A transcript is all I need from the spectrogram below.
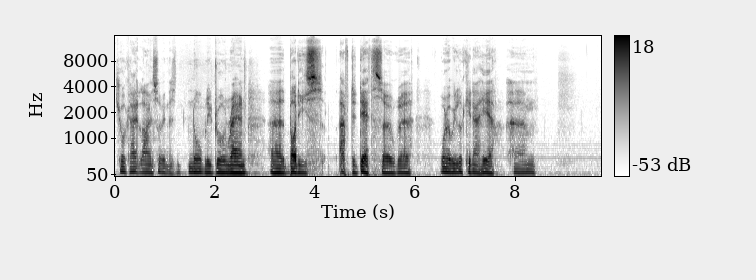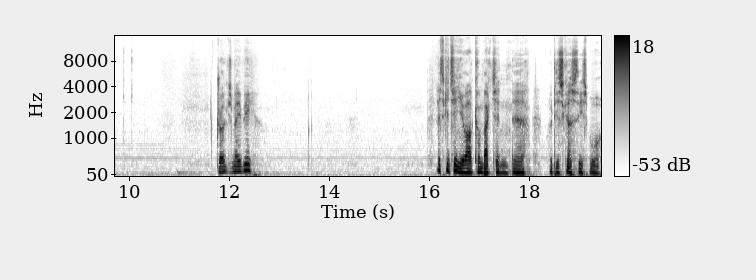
chalk outline is something that's normally drawn around uh, bodies after death. So, uh, what are we looking at here? Um, drugs, maybe? Let's continue. I'll come back and uh, we'll discuss this more.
